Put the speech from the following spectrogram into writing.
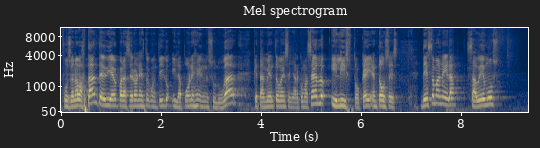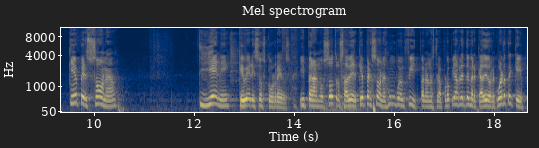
funciona bastante bien para ser honesto contigo y la pones en su lugar, que también te voy a enseñar cómo hacerlo y listo, ¿ok? Entonces, de esa manera sabemos qué persona tiene que ver esos correos. Y para nosotros saber qué persona es un buen fit para nuestra propia red de mercadeo, recuerde que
